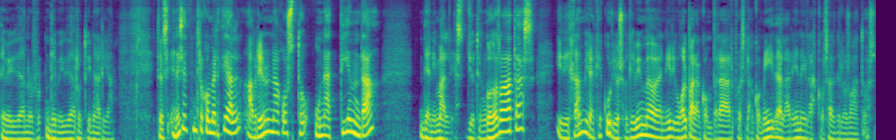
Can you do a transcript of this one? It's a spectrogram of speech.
de mi vida, de mi vida rutinaria. Entonces, en ese centro comercial abrieron en agosto una tienda de animales. Yo tengo dos gatas y dije, ah, mira, qué curioso, que bien me va a venir igual para comprar pues la comida, la arena y las cosas de los gatos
